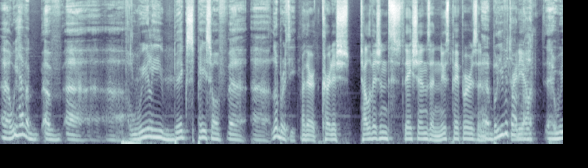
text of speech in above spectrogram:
Uh, we have a, a, a, a really big space of uh, uh, liberty. Are there Kurdish television stations and newspapers and Uh, believe it radio? or not, uh, we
